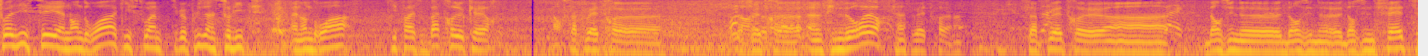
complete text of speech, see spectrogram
choisissez un endroit qui soit un petit peu plus insolite, un endroit qui fasse battre le cœur. Alors ça peut être ça peut être euh, un film d'horreur, ça peut être, euh, ça peut être euh, dans, une, dans, une, dans une fête,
